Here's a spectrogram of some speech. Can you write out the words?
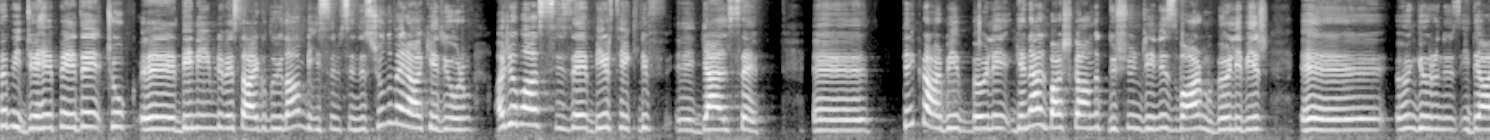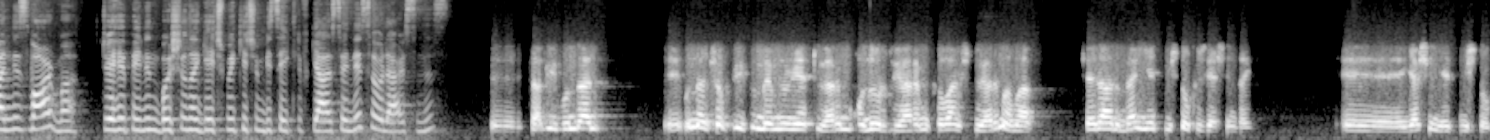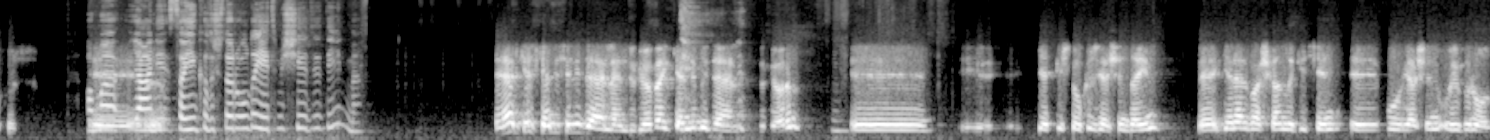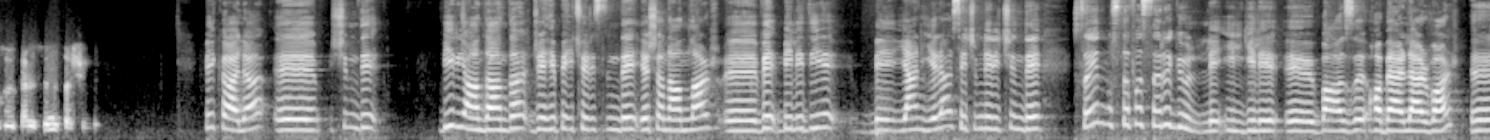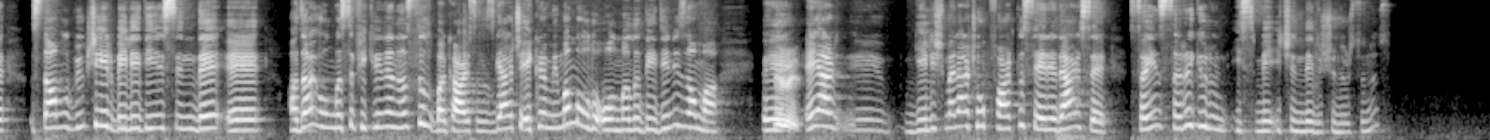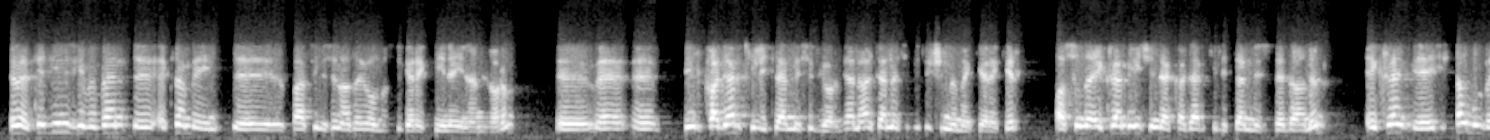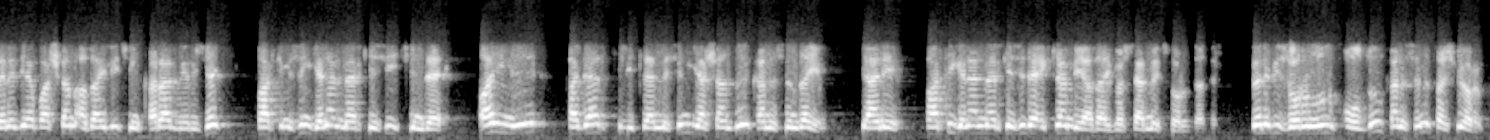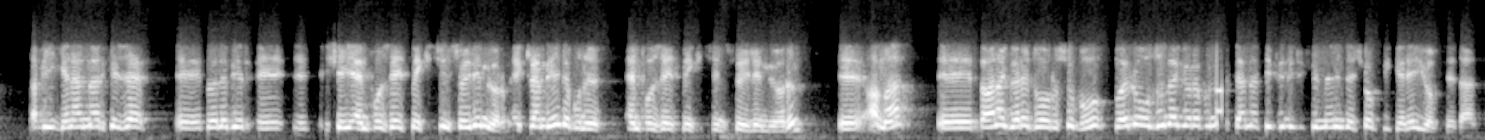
tabii CHP'de çok e, deneyimli ve saygı duyulan bir isimsiniz. Şunu merak ediyorum. Acaba size bir teklif e, gelse e, tekrar bir böyle genel başkanlık düşünceniz var mı? Böyle bir e, öngörünüz, idealiniz var mı? CHP'nin başına geçmek için bir teklif gelse ne söylersiniz? E, tabii bundan e, bundan çok büyük bir memnuniyet duyarım, onur duyarım, kıvanç duyarım ama Seda Hanım ben 79 yaşındayım. E, yaşım 79. Ama Ee, yani Sayın Kılıçdaroğlu da 77 değil mi? E, Herkes kendisini değerlendiriyor. Ben kendimi değerlendiriyorum. E, e, 79 yaşındayım ve genel başkanlık için e, bu yaşın uygun olduğu kanısını taşıyorum. Pekala. Ee, şimdi bir yandan da CHP içerisinde yaşananlar e, ve belediye yani yerel seçimler içinde Sayın Mustafa Sarıgül ile ilgili e, bazı haberler var. E, İstanbul Büyükşehir Belediyesi'nde e, aday olması fikrine nasıl bakarsınız? Gerçi Ekrem İmamoğlu olmalı dediniz ama e, Evet. eğer e, gelişmeler çok farklı seyrederse Sayın Sarıgül'ün ismi için ne düşünürsünüz? Evet dediğiniz gibi ben e, Ekrem Bey'in e, partimizin aday olması gerektiğine inanıyorum. E, ve e, bir kader kilitlenmesi diyorum. Yani alternatifi düşünmemek gerekir. Aslında Ekrem Bey için de kader kilitlenmesi Seda'nın. Ekrem e, İstanbul Belediye Başkan adaylığı için karar verecek partimizin genel merkezi içinde aynı kader kilitlenmesinin yaşandığı kanısındayım. Yani parti genel merkezi de Ekrem Bey aday göstermek zorundadır. Böyle bir zorunluluk olduğu kanısını taşıyorum. Tabii genel merkeze e, böyle bir e, e, şeyi empoze etmek için söylemiyorum. Ekrem Bey'e de bunu empoze etmek için söylemiyorum. E, ama e, bana göre doğrusu bu. Böyle olduğuna göre bunun alternatifini düşünmenin de çok bir gereği yok Sedat.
